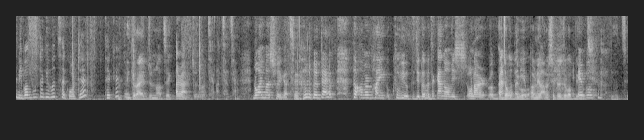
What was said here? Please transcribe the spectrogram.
আপনাদের নিবন্ধনটা কি হচ্ছে কোর্টে থেকে? এই তো রায়ের জন্য আছে রায়ের জন্য আছে আচ্ছা আচ্ছা। নয় মাস হয়ে গেছে। যাই হোক তো আমার ভাই খুবই উত্তেজিত হয়েছে কেন আমি ওনার জবাব দিব আমি আপনার সেটা জবাব দিব। এবং কি হচ্ছে?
